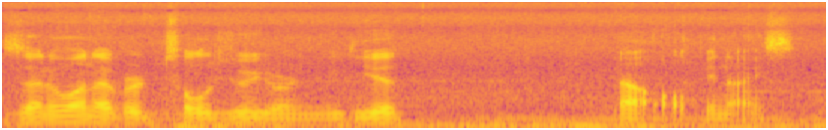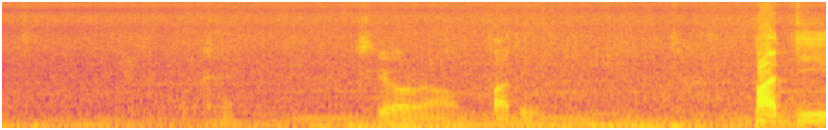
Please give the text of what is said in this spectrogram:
Has anyone ever told you you're an idiot? No, I'll be nice. Okay. See you around, buddy. Buddy!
